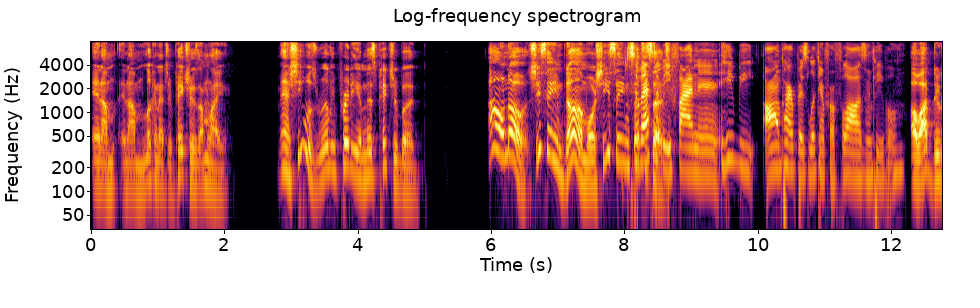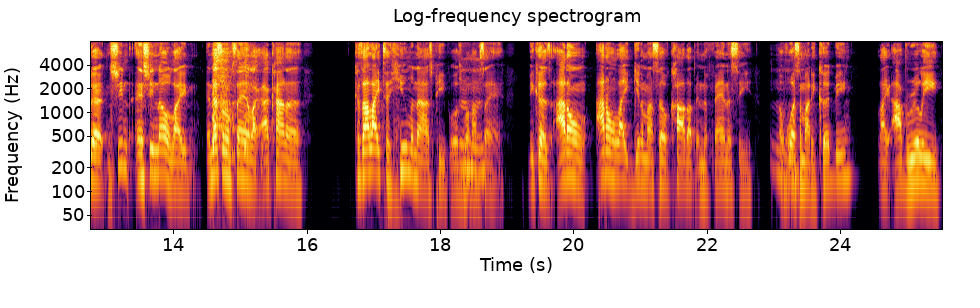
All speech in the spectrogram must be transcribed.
and I'm and I'm looking at your pictures, I'm like, man, she was really pretty in this picture, but I don't know. She seemed dumb or she seemed such and Sylvester such. be finding he be on purpose looking for flaws in people Oh, I do that. She and she know like, and that's what I'm saying. Like, I kind of, cause I like to humanize people is what I'm mm-hmm. saying. Because I don't, I don't like getting myself caught up in the fantasy of what mm. somebody could be. Like, I really,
